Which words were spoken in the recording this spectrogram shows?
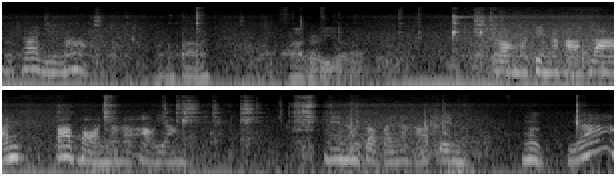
รสชาติดีมากปลาไหมปลาดีอร่อยลองมากินนะคะ ร้านป้าพรนะคะอ่าวยางเมนูต่อไปนะคะ เป็นหมึกย่าง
